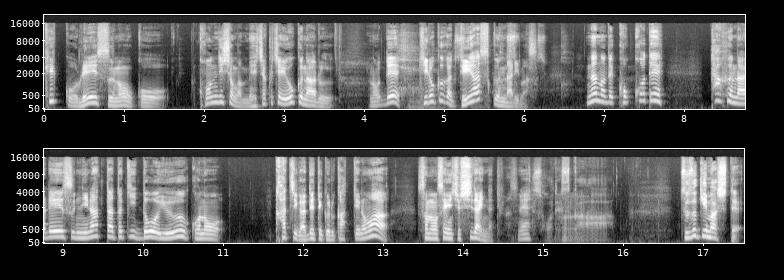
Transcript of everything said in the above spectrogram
結構レースのこうコンディションがめちゃくちゃ良くなるので記録が出やすくなります。なのでここでタフなレースになった時どういうこの価値が出てくるかっていうのはその選手次第になってきますね。そうですか、続きまして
